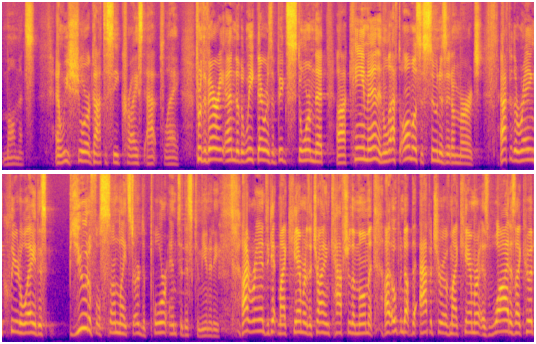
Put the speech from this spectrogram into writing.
moments and we sure got to see Christ at play. Toward the very end of the week, there was a big storm that uh, came in and left almost as soon as it emerged. After the rain cleared away, this beautiful sunlight started to pour into this community. I ran to get my camera to try and capture the moment. I opened up the aperture of my camera as wide as I could.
